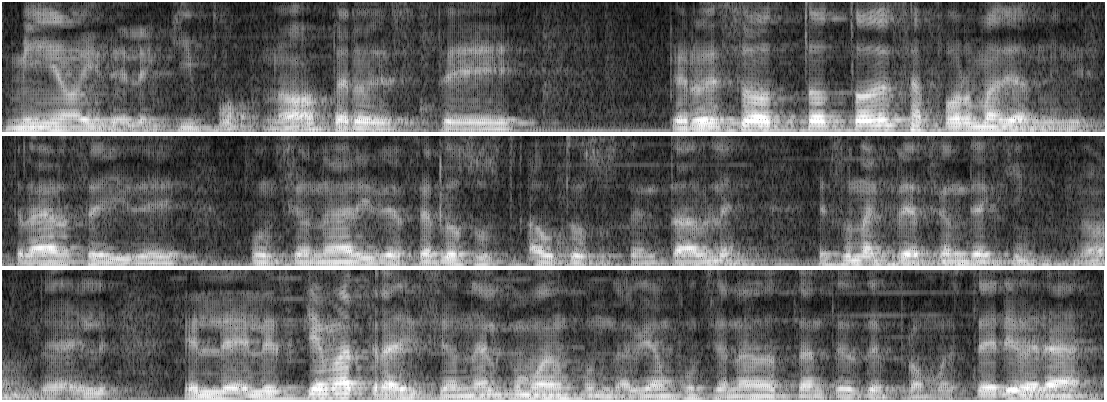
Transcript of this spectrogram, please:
mío y del equipo, ¿no? Pero este, pero eso, toda esa forma de administrarse y de funcionar y de hacerlo autosustentable es una creación de aquí, ¿no? El, el, esquema tradicional como habían funcionado hasta antes de Promo Estéreo era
